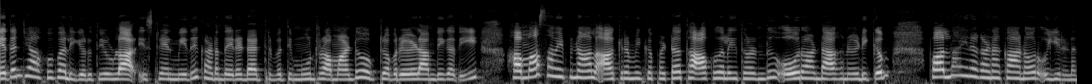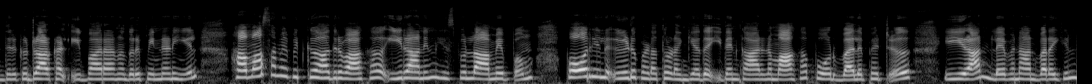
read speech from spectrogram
நெதன்யாகு வலியுறுத்தியுள்ளார். இஸ்ரேல் மீது கடந்த இரண்டாயிரத்தி இருபத்தி மூன்றாம் ஆண்டு அக்டோபர் ஏழாம் தேதி ஹமாஸ் அமைப்பினால் ஆக்கிரமிக்கப்பட்ட தாக்குதலை தொடர்ந்து ஓராண்டாக நீடிக்கும் பல்லாயிரக்கணக்கானோர் உயிரிழந்திருக்கின்றார்கள். இவ்வாறானதொரு பின்னணியில் ஹமாஸ் அமைப்பிற்கு ஆதரவாக ஈரானின் ஹிஸ்புல்லா அமைப்பும் போரில் ஈடுபட தொடங்கியது. இதன் காரணமாக போர் வலுப்பெற்று ஈரான் லெபனான் வரையில்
